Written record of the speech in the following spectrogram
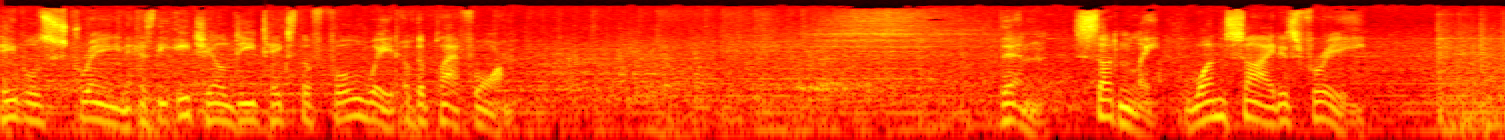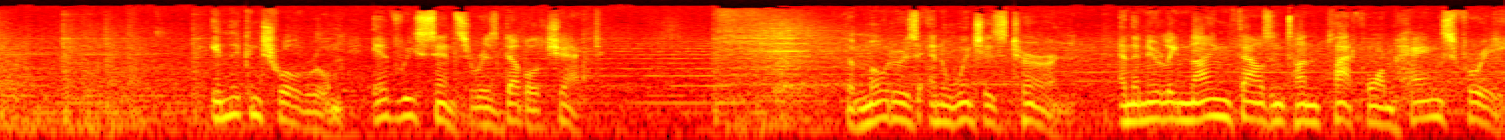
cables strain as the HLD takes the full weight of the platform. Then, suddenly, one side is free. In the control room, every sensor is double-checked. The motors and winches turn, and the nearly 9,000-ton platform hangs free.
